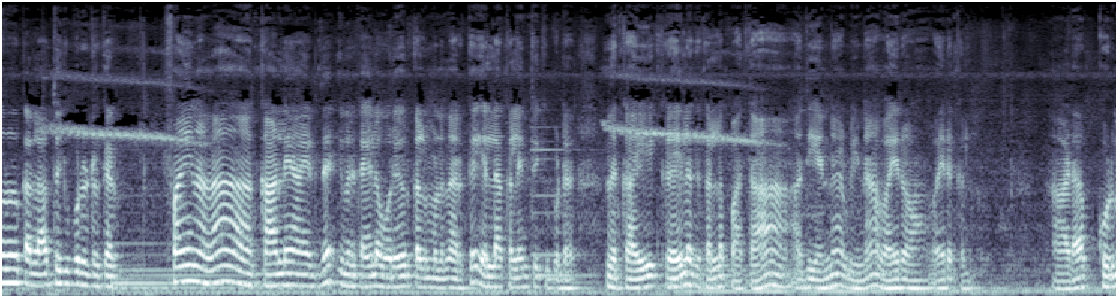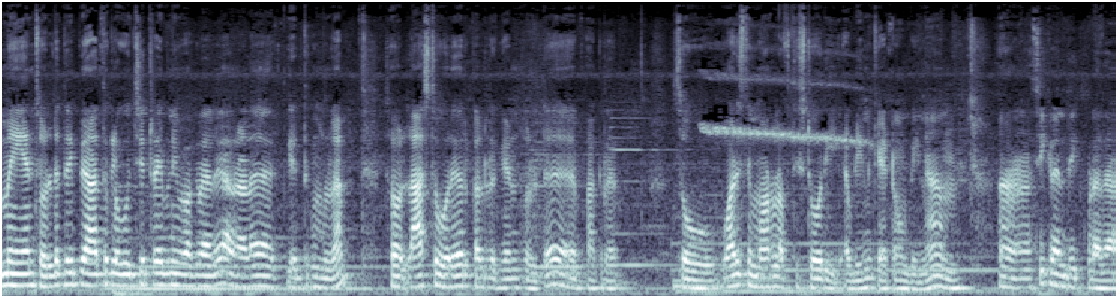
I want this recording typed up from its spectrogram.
ஒரு ஒரு கல்லாக தூக்கி போட்டுட்ருக்காரு ஃபைனலாக காலையே ஆயிடுது. இவர் கையில் ஒரே ஒரு கல் மட்டும் தான் இருக்குது எல்லா கல்லையும் தூக்கி போட்டார். அந்த கை கையில் இருக்க கல்லை பார்த்தா அது என்ன அப்படின்னா வைரம் வைரக்கல். ஆடா கொடுமையேன்னு சொல்லிட்டு திருப்பி ஆற்றுக்குள்ளே குச்சி ட்ரை பண்ணி பார்க்குறாரு. அவரால் எடுத்துக்க முடியல. ஸோ லாஸ்ட்டு ஒரே ஒரு கல் இருக்கேன்னு சொல்லிட்டு பார்க்குறாரு. So what is the moral of the story அப்படின்னு கேட்டோம் அப்படின்னா சீக்கிரம் தூக்கக்கூடாதா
